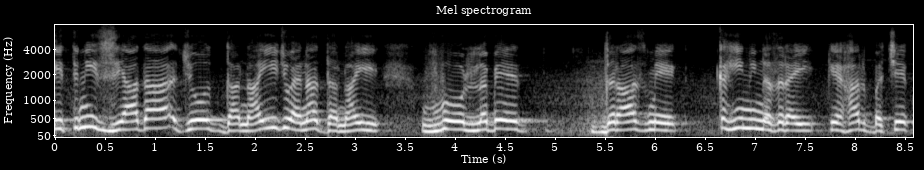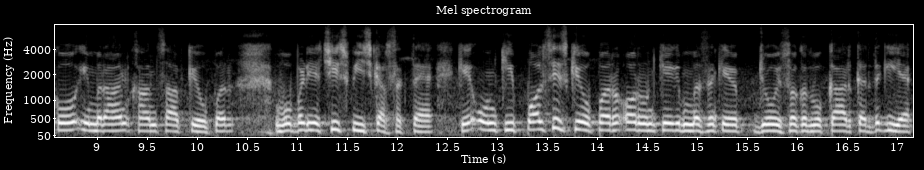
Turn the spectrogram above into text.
इतनी ज़्यादा जो दानाई जो है ना, दानाई, वो लबे दराज में कहीं नहीं नज़र आई कि हर बच्चे को इमरान खान साहब के ऊपर वो बड़ी अच्छी स्पीच कर सकता है कि उनकी पॉलिसीज़ के ऊपर और उनके मतलब के जो इस वक्त वो कारकर्दगी है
